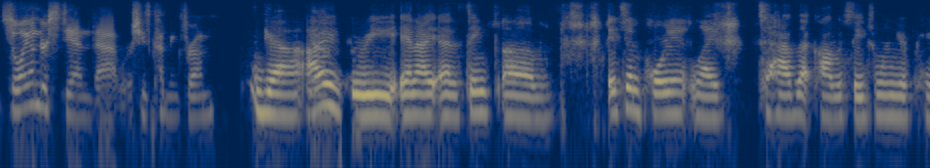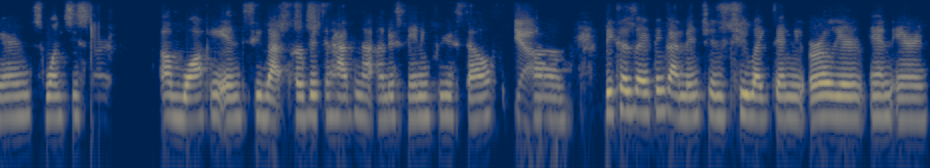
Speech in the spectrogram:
So I understand that where she's coming from. Yeah, yeah. I agree, and I, I think um, it's important, like, to have that conversation with your parents once you start um, walking into that purpose and having that understanding for yourself. Yeah. Um, because I think I mentioned to like Demi earlier and Aaron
